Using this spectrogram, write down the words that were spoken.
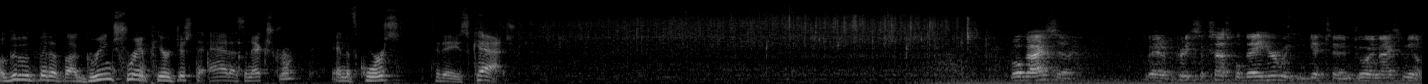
a little bit of uh, green shrimp here just to add as an extra, and of course today's catch. Well, guys, uh, we had a pretty successful day here. We can get to enjoy a nice meal.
